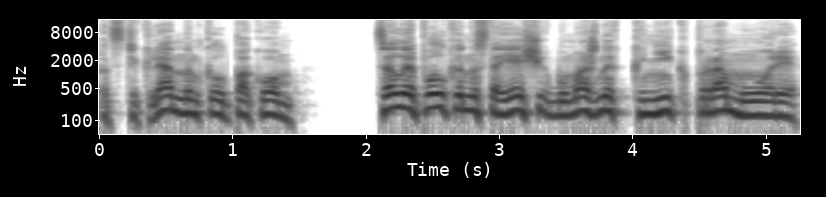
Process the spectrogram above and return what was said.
под стеклянным колпаком, целая полка настоящих бумажных книг про море,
